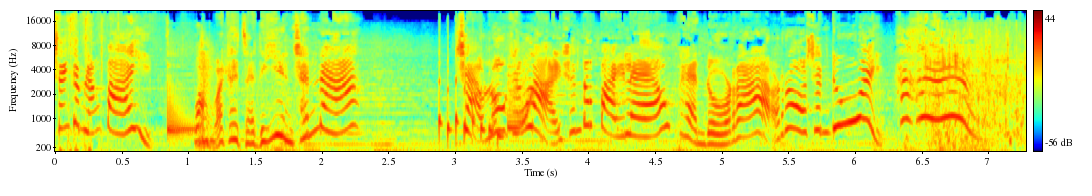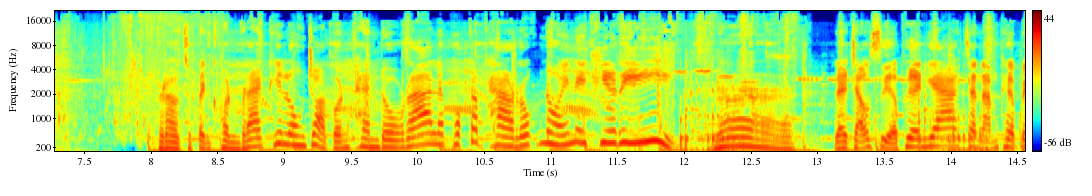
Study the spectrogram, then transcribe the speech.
ฉันกำลังไป หวังว่าเธอจะได้ยินฉันนะชาวโลกทั้งหลายฉันต้องไปแล้ว แพนโดรารอฉันด้วย เราจะเป็นคนแรกที่ลงจอดบนแพนโดราและพบกับทารกน้อยในทีรี และเจ้าเสือเพื่อนยากจะนำเธอไป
